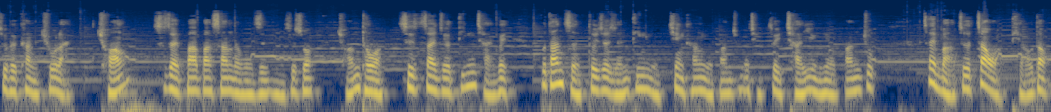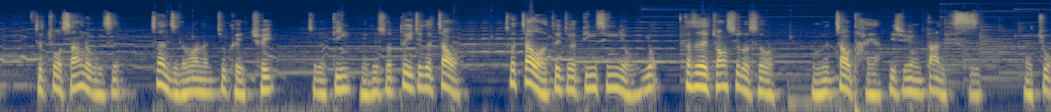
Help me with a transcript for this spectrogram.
就可以看得出来，床是在八八三的位置，也就是说床头啊是在这个丁财位，不单只对这人丁有健康有帮助，而且对财运也有帮助。再把这个灶啊调到这坐山的位置，这样子的话呢就可以吹。这个钉，也就是说对这个灶啊，这个灶啊对这个钉芯有用，但是在装修的时候，我们的灶台啊必须用大理石来做，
